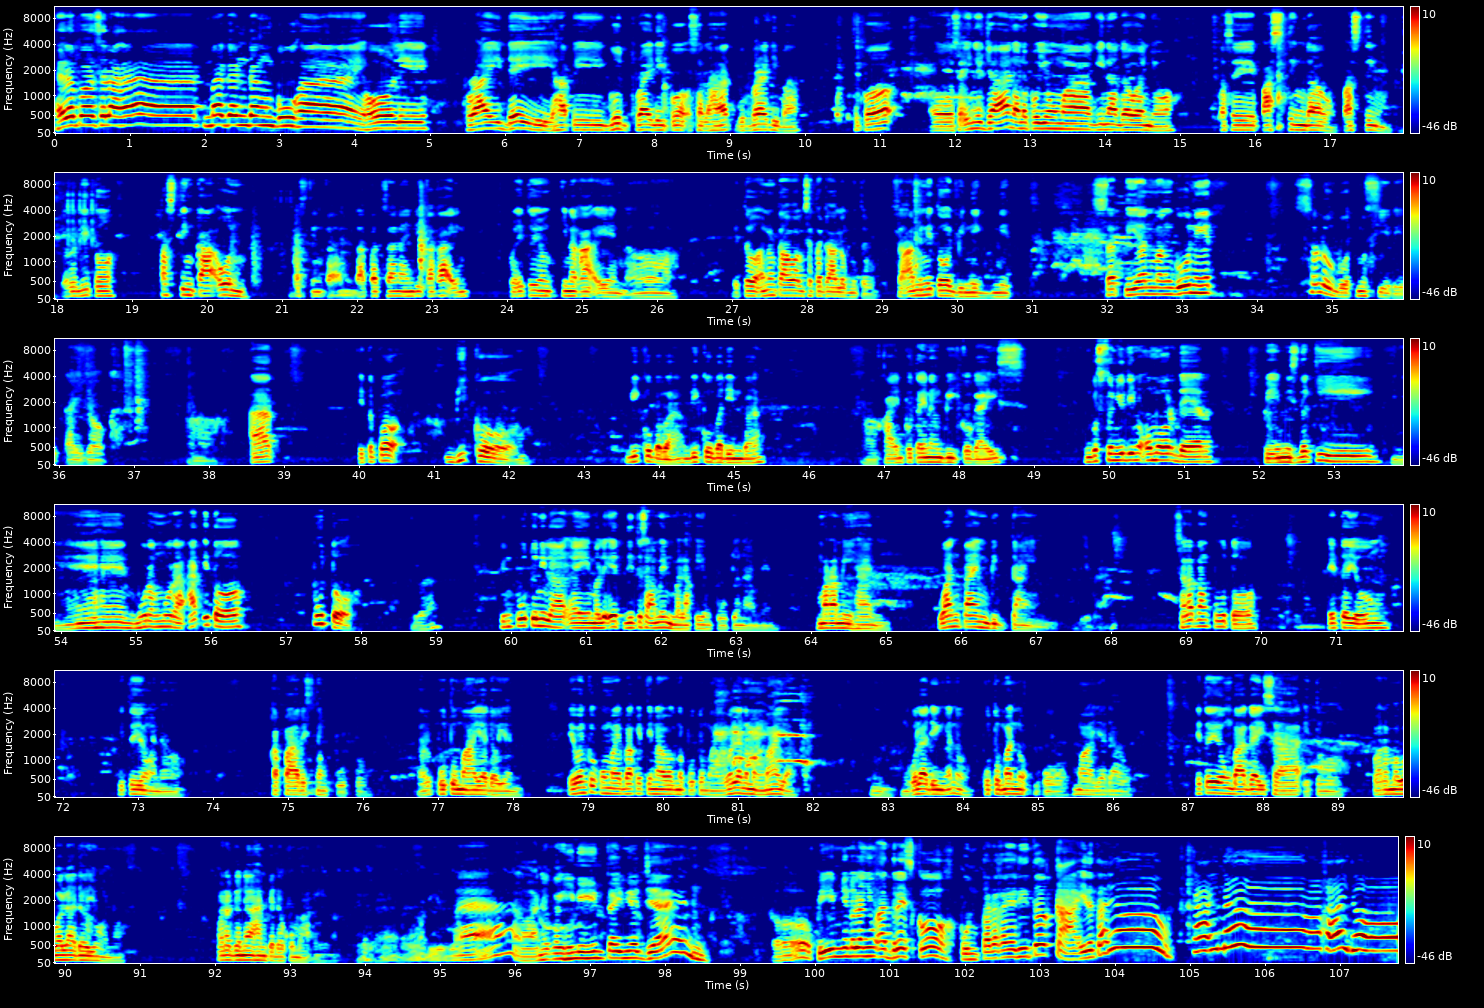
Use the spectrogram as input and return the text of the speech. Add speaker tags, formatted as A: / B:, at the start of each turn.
A: Hello po sa lahat! Magandang buhay! Holy Friday! Happy Good Friday po sa lahat. Good Friday ba? Ito po. Oh, sa inyo dyan, ano po yung mga ginagawa nyo? Kasi fasting daw. Fasting. Pero dito, fasting kaon. Fasting kaon. Dapat sana hindi kakain. Pero ito yung kinakain. Oh. Ito, anong tawag sa Tagalog nito? Sa amin ito, binignit. Sa tiyan manggunit, sa lubot musirit. Ay, joke. Ah. at ito po, Biko. Biko ba ba? Biko ba din ba? Ah, kain po tayo ng Biko, guys. Kung gusto nyo din umorder, PM is the key. Yan. Murang-mura. At ito, puto. Di ba? Yung puto nila ay maliit. Dito sa amin, malaki yung puto namin. Maramihan. One time, big time. Di ba? Sarap ng puto. Ito yung ito yung ano kaparis ng puto. Sabi, puto maya daw yan. Ewan ko kung may bakit tinawag na puto maya. Wala namang maya. Hmm. Wala ding ano, puto manok o maya daw. Ito yung bagay sa ito. Para mawala daw yung ano. Para ganahan ka daw kumain. Oh, di ba? Oh, ano pang hinihintay nyo dyan? Oh, PM nyo na lang yung address ko. Punta na kayo dito. Kain na tayo. Kain na. Mga kaidol.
